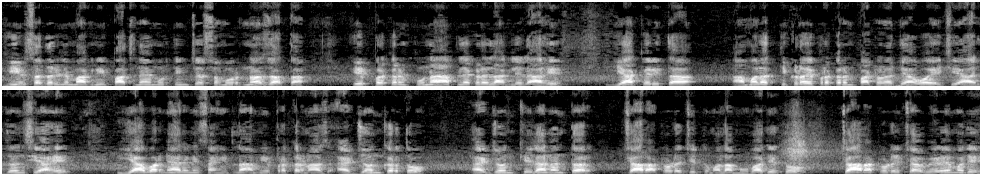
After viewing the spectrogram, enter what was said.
ही सदरील मागणी पाच न्यायमूर्तींच्या समोर न जाता हे प्रकरण पुन्हा आपल्याकडे लागलेलं आहे. याकरिता आम्हाला तिकडं हे प्रकरण पाठवण्यात यावं याची अर्जन्सी आहे. यावर न्यायालयाने सांगितलं आम्ही प्रकरण आज ॲडजॉन करतो. ॲडजॉन केल्यानंतर चार आठवड्याची तुम्हाला मुभा देतो. चार आठवड्याच्या वेळेमध्ये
